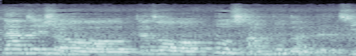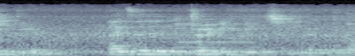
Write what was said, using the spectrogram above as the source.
那这首叫做不长不短的祭典来自追名名奇的歌。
